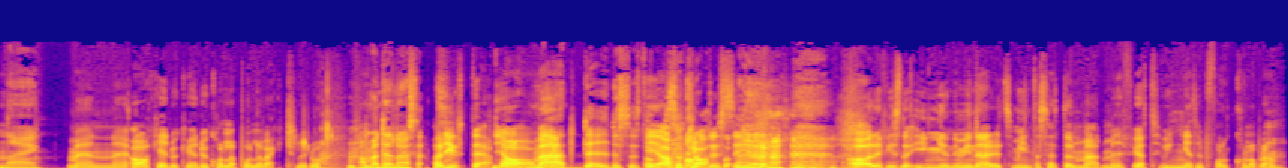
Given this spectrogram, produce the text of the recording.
Nej. Men ja, okej, då kan ju du kolla på Love actually då. Ja, men den har jag sett. Har du gjort det? Ja, oh, med men... dig dessutom ja, såklart. Du ser. ja, det finns nog ingen i min närhet som inte har sett den med mig för jag tvingar typ folk att kolla på den.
